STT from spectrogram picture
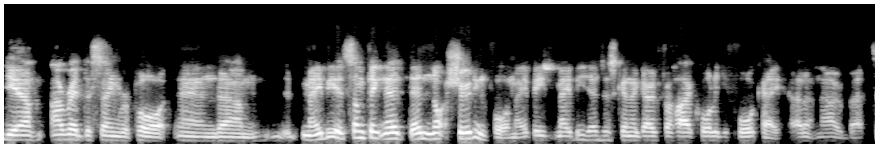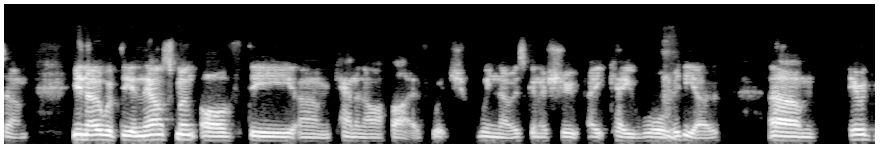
Yeah, I read the same report, and um, maybe it's something that they're not shooting for. Maybe, maybe they're just going to go for high quality 4K. I don't know, but um, you know, with the announcement of the um, Canon R5, which we know is going to shoot 8K raw video, um, it would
